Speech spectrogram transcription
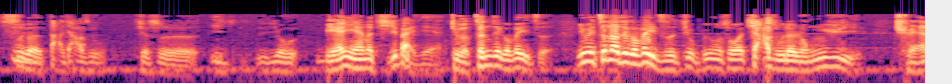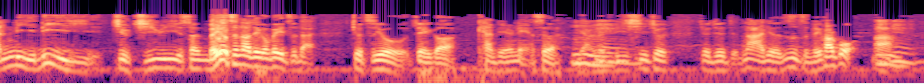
四个大家族，就是一有绵延了几百年，就有争这个位置。因为争到这个位置，就不用说家族的荣誉、权利、利益就集于一身，没有争到这个位置的，就只有这个看别人脸色，两人离析，就就就就那就日子没法过啊。嗯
